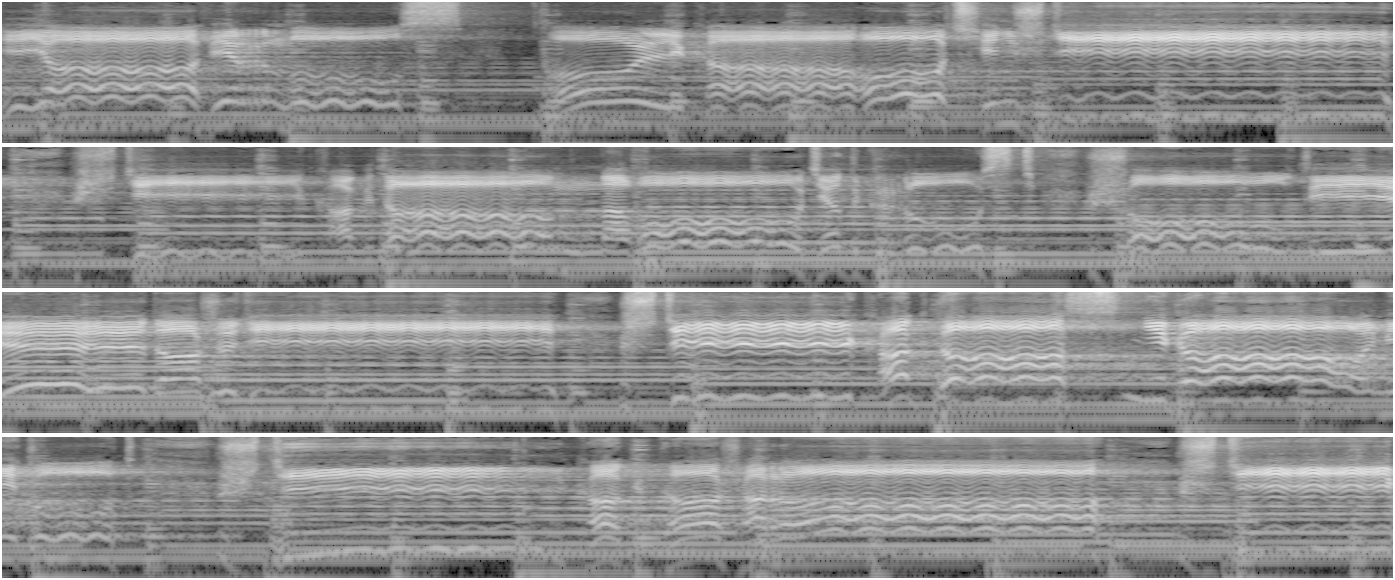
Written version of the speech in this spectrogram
я вернусь, только очень жди. Жди, когда наводят грусть желтые дожди. Жди, когда снега когда жара, жди,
